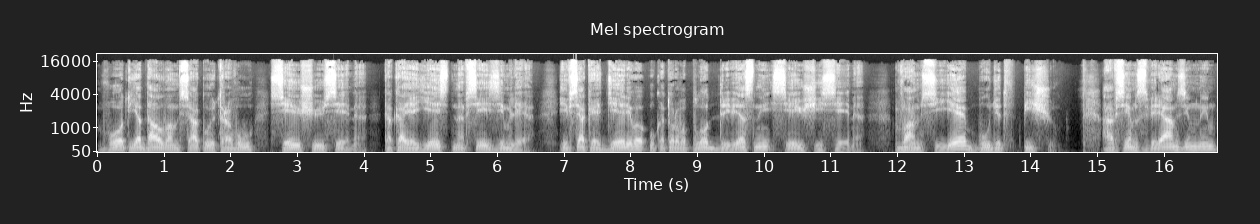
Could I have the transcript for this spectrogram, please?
вот я дал вам всякую траву, сеющую семя, какая есть на всей земле, и всякое дерево, у которого плод древесный, сеющий семя. Вам сие будет в пищу» а всем зверям земным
